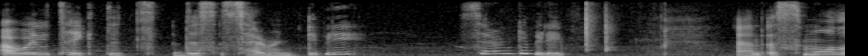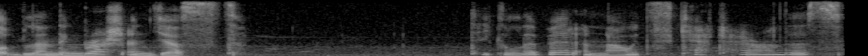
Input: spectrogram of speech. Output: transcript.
I will take this, this Serendipity serendipity and a small blending brush and just take a little bit and now it's cat hair on this.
